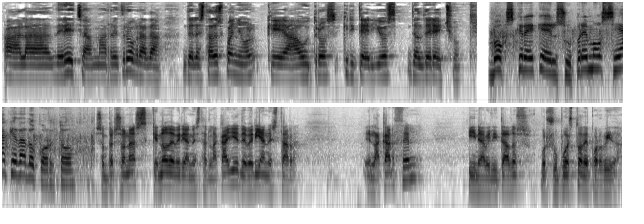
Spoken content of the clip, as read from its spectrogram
a la derecha más retrógrada del Estado español que a otros criterios del derecho. Vox cree que el Supremo se ha quedado corto. Son personas que no deberían estar en la calle, deberían estar en la cárcel, inhabilitados, por supuesto, de por vida.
